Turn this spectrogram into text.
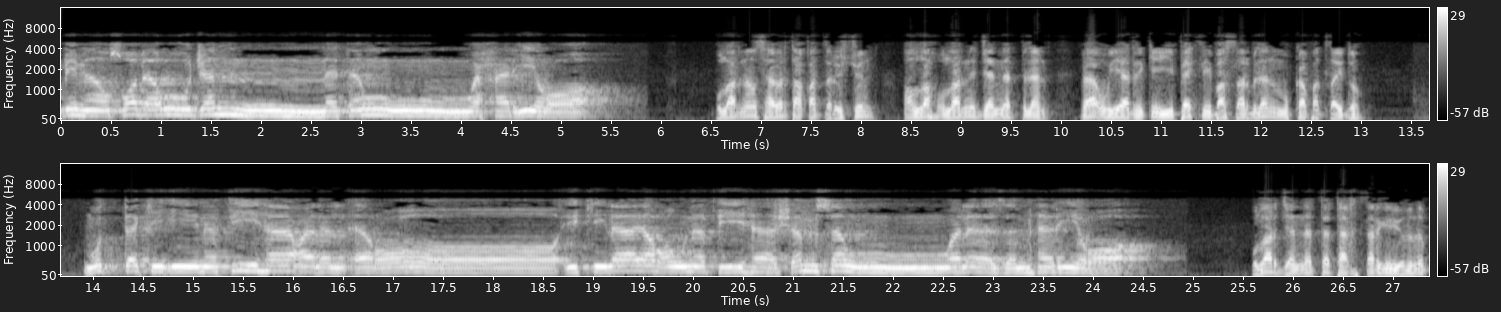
بما صبروا جنة وحريرا Ularning savr taqatlari uchun Alloh ularni jannat bilan va u yerdagi yipak liboslar bilan mukofotlaydi. متكئين فيها على الأرائك لا يرون فيها شمسا ولا زمهريرا Ular jannatda taxtlarga yo'linib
